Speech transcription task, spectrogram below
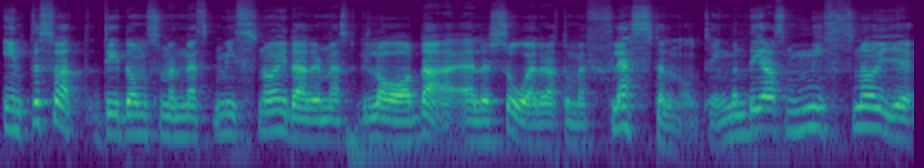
inte så att det är de som är mest missnöjda eller mest glada eller så. Eller att de är flest eller någonting. Men deras missnöje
